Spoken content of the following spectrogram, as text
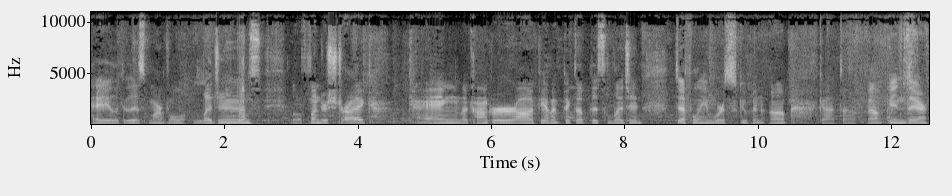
Hey look at this marvel legends little thunder strike kang the conqueror. Uh, if you haven't picked up this legend definitely worth scooping up. Got uh, falcon there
